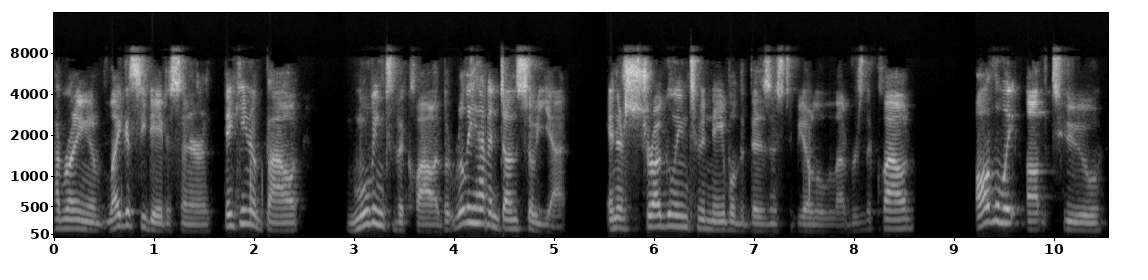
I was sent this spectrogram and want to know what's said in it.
running a legacy data center, thinking about moving to the cloud, but really haven't done so yet. And they're struggling to enable the business to be able to leverage the cloud, all the way up to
